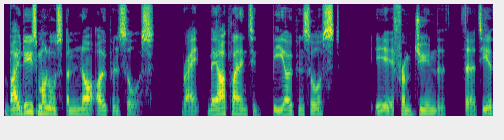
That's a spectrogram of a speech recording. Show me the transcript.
Baidu's models are not open source, right? They are planning to be open sourced eh, from June the 30th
